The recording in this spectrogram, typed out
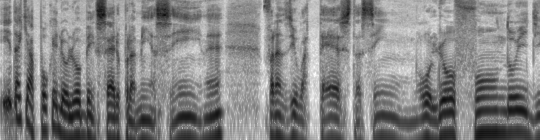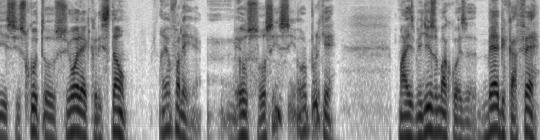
E daqui a pouco ele olhou bem sério para mim assim, né? Franziu a testa assim, olhou fundo e disse: Escuta, o senhor é cristão? Aí eu falei: Eu sou sim, senhor, por quê? Mas me diz uma coisa: bebe café?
